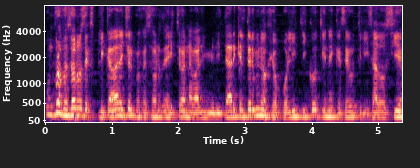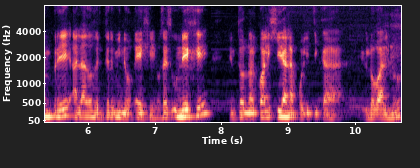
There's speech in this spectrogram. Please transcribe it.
Un profesor nos explicaba, de hecho el profesor de Historia Naval y Militar, que el término geopolítico tiene que ser utilizado siempre al lado del término eje. O sea, es un eje en torno al cual gira la política global, ¿no?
